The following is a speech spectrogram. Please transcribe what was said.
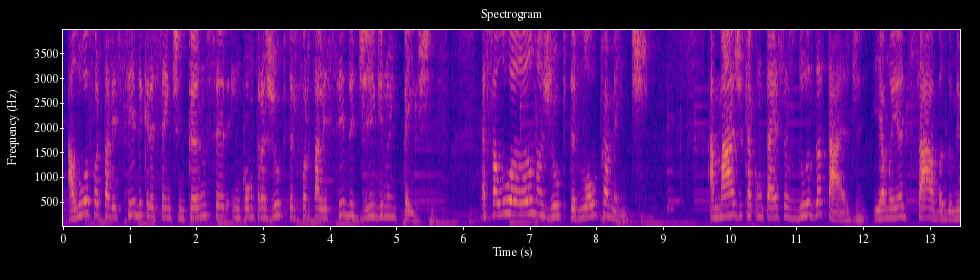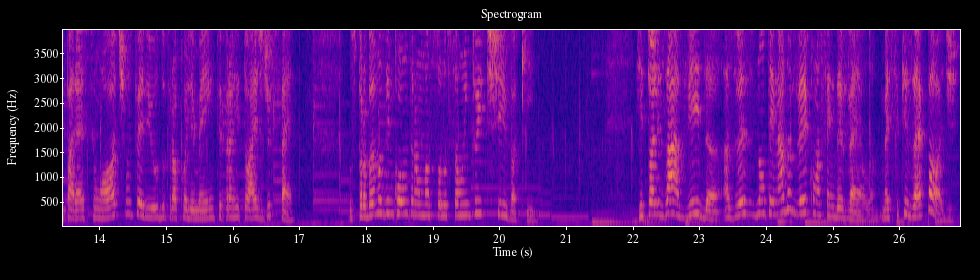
A lua fortalecida e crescente em Câncer encontra Júpiter fortalecido e digno em Peixes. Essa lua ama Júpiter loucamente. A mágica acontece às duas da tarde e amanhã de sábado me parece um ótimo período para o acolhimento e para rituais de fé. Os problemas encontram uma solução intuitiva aqui. Ritualizar a vida às vezes não tem nada a ver com acender vela, mas se quiser, pode.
